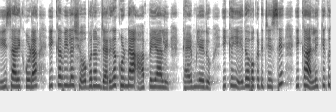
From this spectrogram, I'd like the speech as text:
ఈసారి కూడా ఇక వీళ్ళ శోభనం జరగకుండా ఆపేయాలి. టైం లేదు. ఇక ఏదో ఒకటి చేసి ఇక అలెక్కకు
